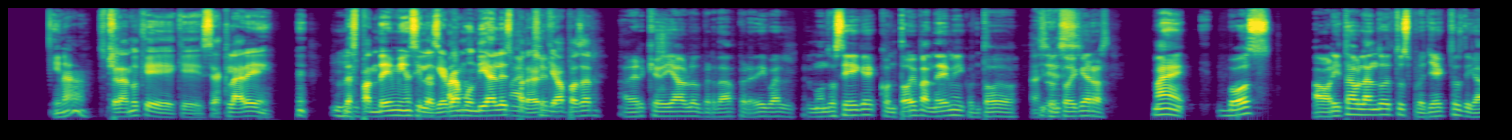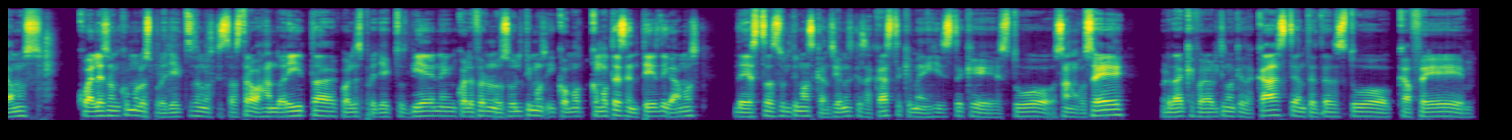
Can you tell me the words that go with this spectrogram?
y nada, esperando que, que se aclare las pandemias y las, guerras mundiales para ver qué va a pasar. A ver qué diablos, ¿verdad? Pero igual, el mundo sigue con todo y pandemia y con todo, y con todo y guerras. Mae, vos, ahorita hablando de tus proyectos, digamos, ¿cuáles son como los proyectos en los que estás trabajando ahorita? ¿Cuáles proyectos vienen? ¿Cuáles fueron los últimos? ¿Y cómo, cómo te sentís, digamos, de estas últimas canciones que sacaste? Que me dijiste que estuvo San José, ¿verdad? Que fue la última que sacaste. Antes de estuvo Café.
